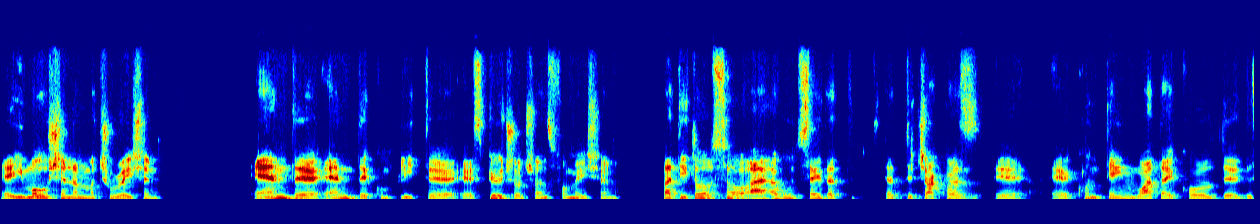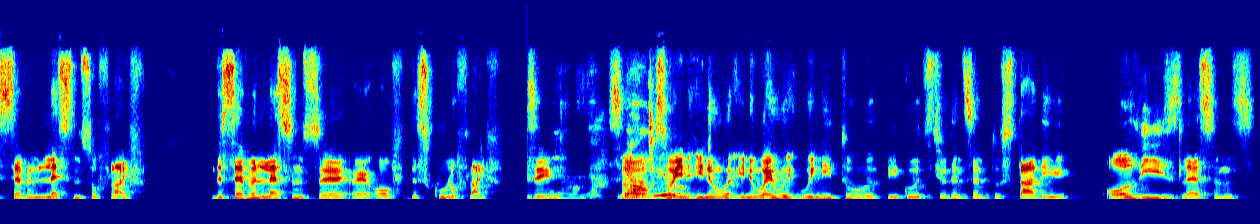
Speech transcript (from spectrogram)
emotional maturation, and, uh, and the complete uh, spiritual transformation. But it also, I, I, would say that, that the chakras uh, contain what I call the, the seven lessons of life, the seven lessons of the school of life. See? Yeah. So, yeah, so in, in, a way, in a way we, we need to be good students and to study all these lessons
